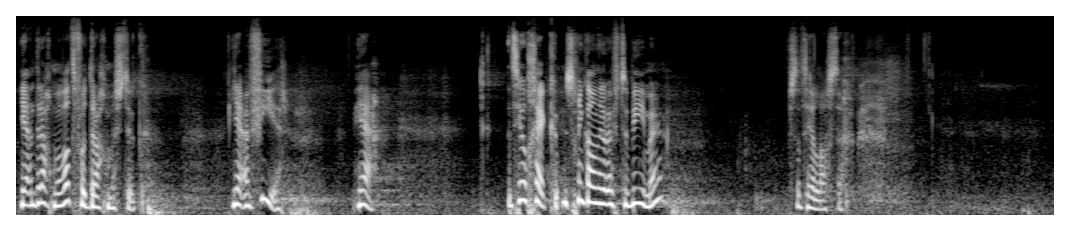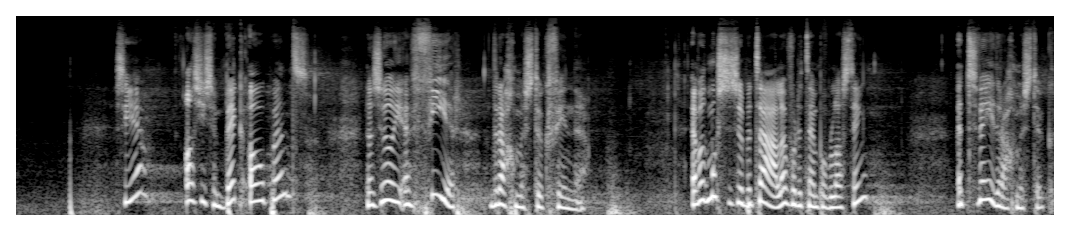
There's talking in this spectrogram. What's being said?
Ja, een drachma. Wat voor drachmastuk? Ja, een vier. Ja. Het is heel gek. Misschien kan hij even te beamen. Of is dat heel lastig? Zie je? Als je zijn bek opent, dan zul je een vier drachmastuk vinden. En wat moesten ze betalen voor de tempelbelasting? Een tweedrachmenstuk.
